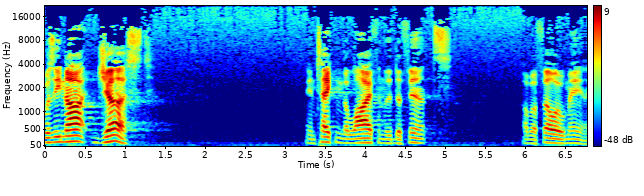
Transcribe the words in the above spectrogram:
Was he not just in taking the life and the defense of a fellow man?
